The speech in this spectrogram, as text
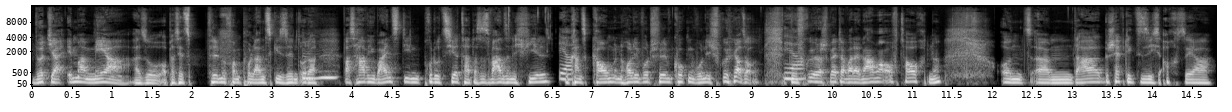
wird ja immer mehr. Also ob das jetzt Filme von Polanski sind oder was Harvey Weinstein produziert hat, das ist wahnsinnig viel. Ja. Du kannst kaum einen Hollywood-Film gucken, wo nicht früher, also Ja. wo früher oder später mal der Name auftaucht. Ne? Und ähm, da beschäftigt sie sich auch sehr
